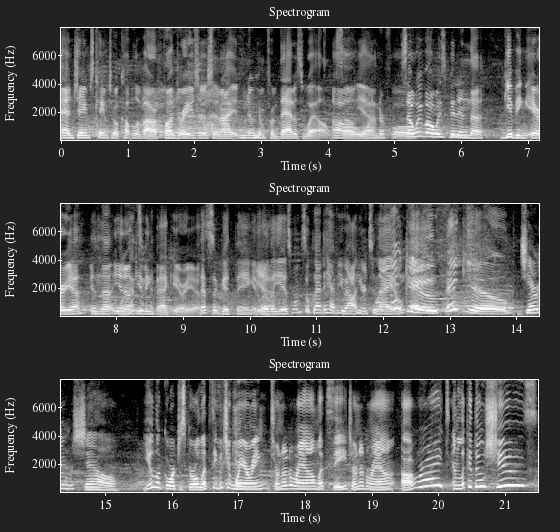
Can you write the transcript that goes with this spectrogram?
And James came to a couple of our fundraisers, and I knew him from that as well. Oh, so, yeah. wonderful. So we've always been in the giving area, in the you Well, know giving back thing. area. That's a good thing. It Yeah. really is. Well, I'm so glad to have you out here tonight. thank okay. you, thank you. Geri Reischl. You look gorgeous, girl. Let's see what you're wearing. Turn it around. Let's see. Turn it around. All right. And look at those shoes.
